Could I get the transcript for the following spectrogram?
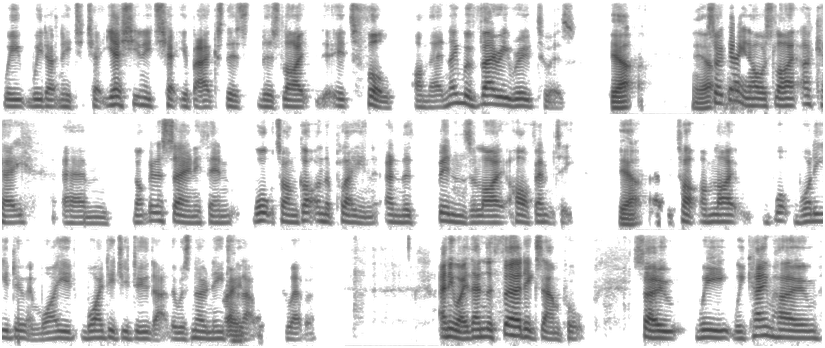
we we don't need to check. Yes, you need to check your bags. There's there's like it's full on there. And they were very rude to us. Yeah. Yeah. So again, I was like, okay, um, not gonna say anything. Walked on, got on the plane, and the bins are like half empty. Yeah. At the top. I'm like, what what are you doing? Why you why did you do that? There was no need right. for that whatsoever. Anyway, then the third example. So we we came home,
